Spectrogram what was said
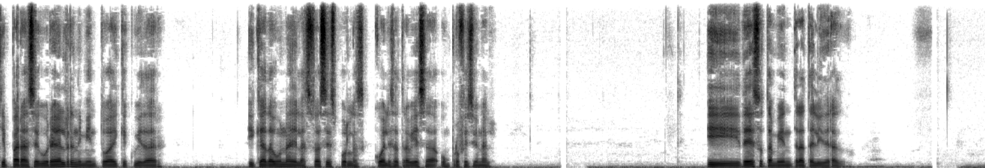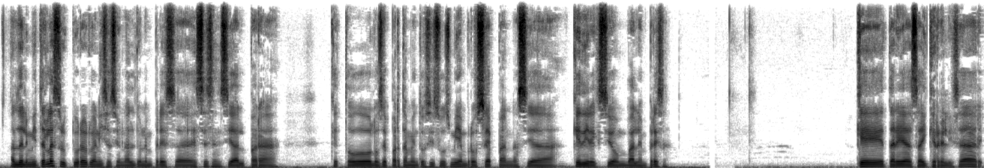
que para asegurar el rendimiento hay que cuidar y cada una de las fases por las cuales atraviesa un profesional. Y de eso también trata el liderazgo. Al delimitar la estructura organizacional de una empresa es esencial para que todos los departamentos y sus miembros sepan hacia qué dirección va la empresa, qué tareas hay que realizar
